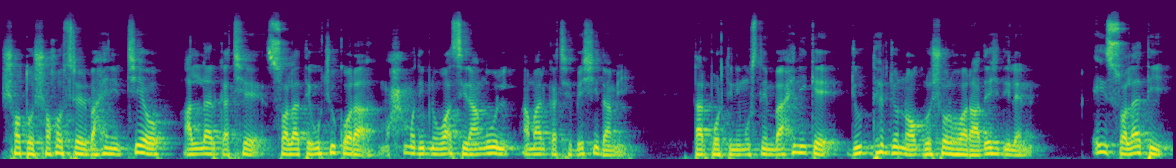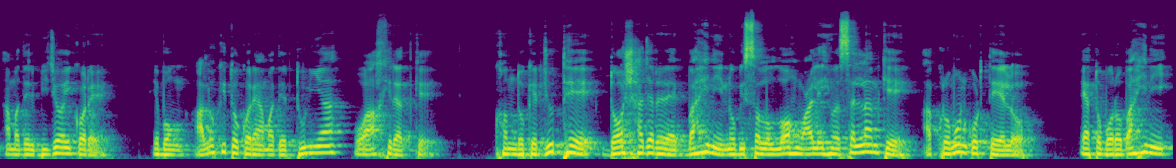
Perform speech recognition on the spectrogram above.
শত সহস্রের বাহিনীর চেয়েও আল্লাহর কাছে সলাতে উঁচু করা মোহাম্মদ ইবনু ওয়াসির আঙুল আমার কাছে বেশি দামি। তারপর তিনি মুসলিম বাহিনীকে যুদ্ধের জন্য অগ্রসর হওয়ার আদেশ দিলেন। এই সলাতি আমাদের বিজয় করে এবং আলোকিত করে আমাদের দুনিয়া ও আখিরাতকে। খন্দকের যুদ্ধে দশ হাজারের এক বাহিনী নবী সাল্লাহ আলহি আসাল্লামকে আক্রমণ করতে এলো। এত বড় বাহিনী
